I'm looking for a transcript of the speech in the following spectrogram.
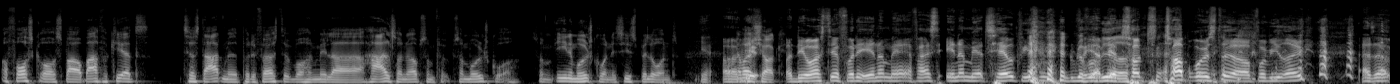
Og Forsgaard svarer bare forkert til at starte med på det første, hvor han melder Haraldsson op som, som målscorer. Som en af målscorerne i sidste spillerunde. Ja, og Jeg var det, chok. Og det er også derfor, det ender med, at jeg faktisk ender med at tage quizzen. Du bliver for jeg bliver top, toprystet og forvirret, ikke? Altså,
